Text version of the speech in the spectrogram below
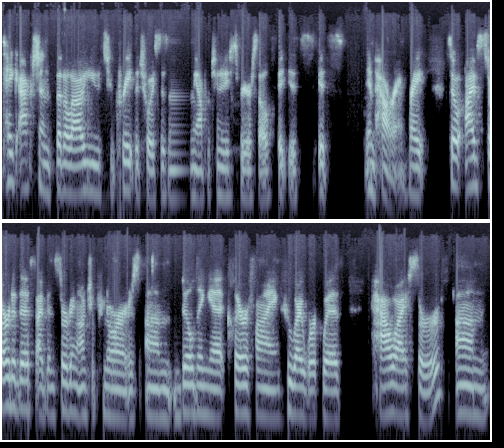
take actions that allow you to create the choices and the opportunities for yourself, it, it's it's empowering, right? So I've started this. I've been serving entrepreneurs, um, building it, clarifying who I work with, how I serve um,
